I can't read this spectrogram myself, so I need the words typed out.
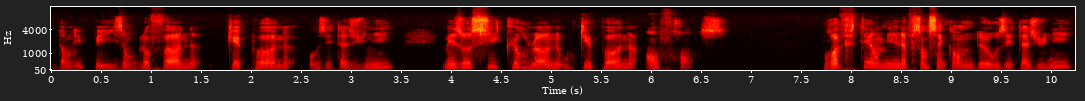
dans les pays anglophones, Képone aux États-Unis, mais aussi Curlone ou Képone en France. Breveté en 1952 aux États-Unis,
